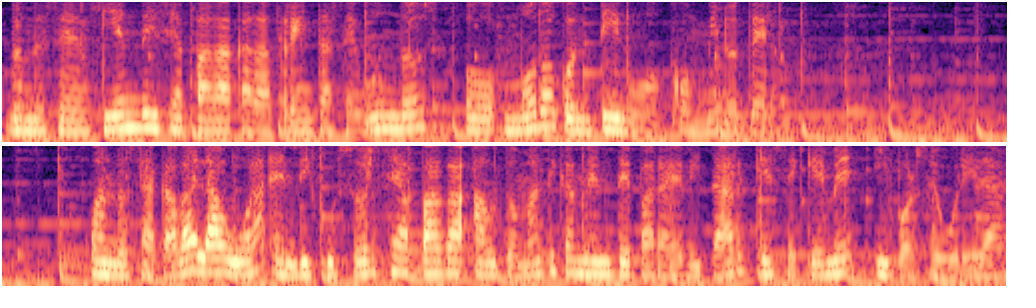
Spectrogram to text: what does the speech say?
donde se enciende y se apaga cada 30 segundos, o modo continuo con minutero. Cuando se acaba el agua, el difusor se apaga automáticamente para evitar que se queme y por seguridad.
